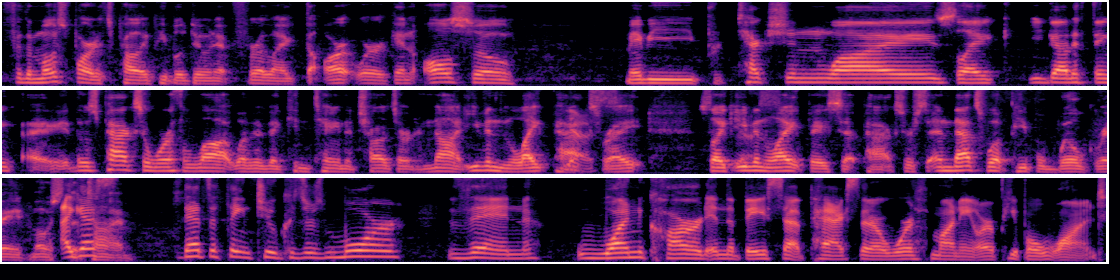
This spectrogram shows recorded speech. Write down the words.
for the most part, it's probably people doing it for like the artwork and also maybe protection wise. Like you got to think eh, those packs are worth a lot, whether they contain a Charizard or not. Even light packs, Yes. right? So like even light base set packs, or and that's what people will grade most of I the guess- time. That's a thing too, because there's more than one card in the base set packs that are worth money or people want.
